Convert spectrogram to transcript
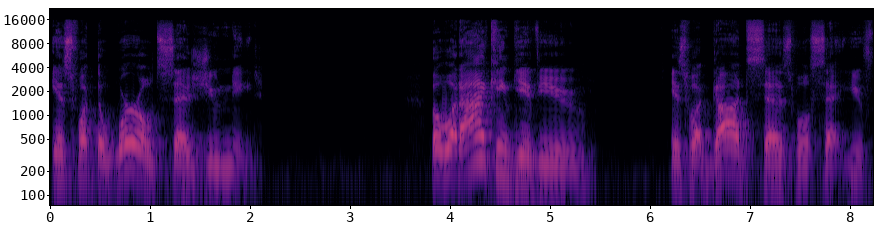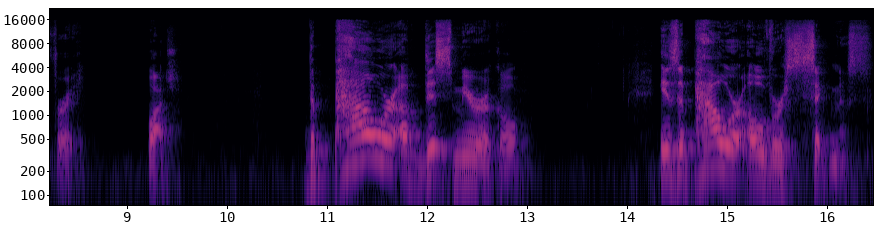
is what the world says you need. But what I can give you is what God says will set you free. Watch. The power of this miracle is a power over sickness.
